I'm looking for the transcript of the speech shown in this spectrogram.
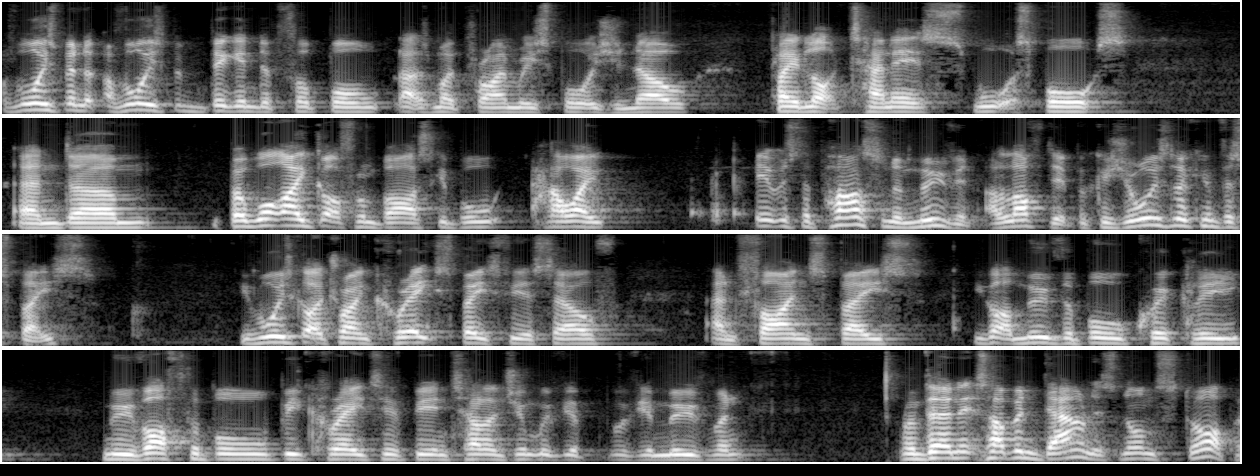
I've always been I've always been big into football. That was my primary sport, as you know. Played a lot of tennis, water sports, and um, but what I got from basketball, how I, it was the passing and moving. I loved it because you're always looking for space. You've always got to try and create space for yourself and find space. You've got to move the ball quickly, move off the ball, be creative, be intelligent with your with your movement. And then it's up and down. It's non-stop.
